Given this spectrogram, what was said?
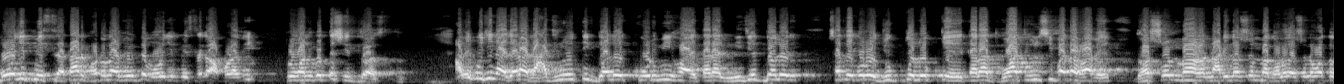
মনোজিৎ মিশ্রা, তার ঘটনার বিরুদ্ধে মনোজিৎ মিশ্রাকে অপরাধী প্রমাণ করতে সিদ্ধহস্ত আমি বুঝি না, যারা রাজনৈতিক দলের কর্মী হয়, তারা নিজের দলের সাথে কোনো যুক্ত লোককে তারা ধোয়া তুলসী পাতা ভাবে, ধর্ষণ বা নারী ধর্ষণ বা গণধর্ষণের মতো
